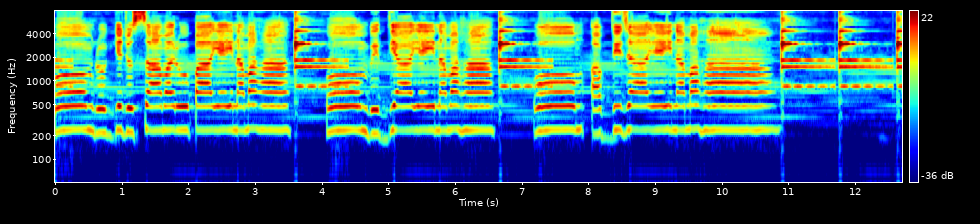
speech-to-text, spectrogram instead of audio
ॐ ऋग्यजुस्सामरूपायै नमः ॐ विद्यायै नमः ॐ अब्धिजायै नमः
